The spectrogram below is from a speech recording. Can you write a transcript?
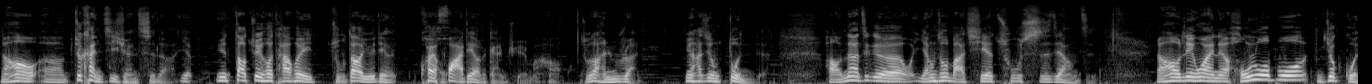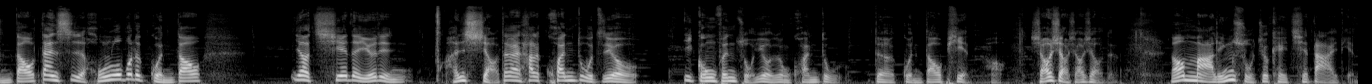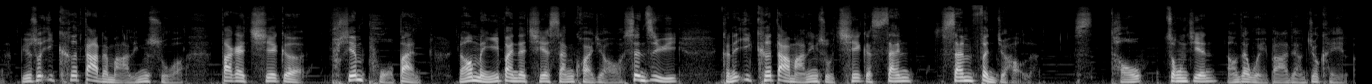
然后呃，就看你自己喜欢吃的，因因为到最后它会煮到有点快化掉的感觉嘛哈、煮到很软，因为它是用炖的。好，那这个洋葱把它切粗丝这样子。然后另外呢，红萝卜你就滚刀，但是红萝卜的滚刀要切的有点很小，大概它的宽度只有一公分左右这种宽度的滚刀片，哈，小小小小的。然后马铃薯就可以切大一点的，比如说一颗大的马铃薯啊，大概切个先剖半，然后每一半再切三块就好，甚至于可能一颗大马铃薯切个三三份就好了，头中间然后再尾巴这样就可以了。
